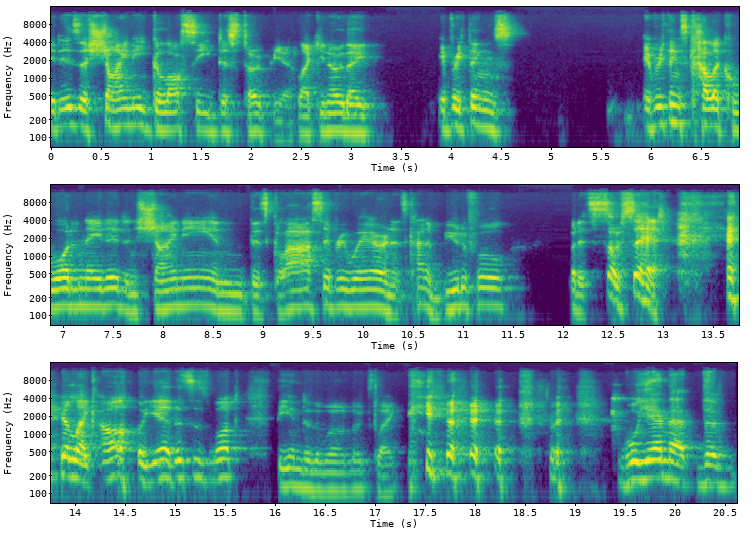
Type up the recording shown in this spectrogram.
it is a shiny, glossy dystopia. Like you know, they everything's everything's color coordinated and shiny, and there's glass everywhere, and it's kind of beautiful, but it's so sad. you're like, oh yeah, this is what the end of the world looks like. well, yeah, and that the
